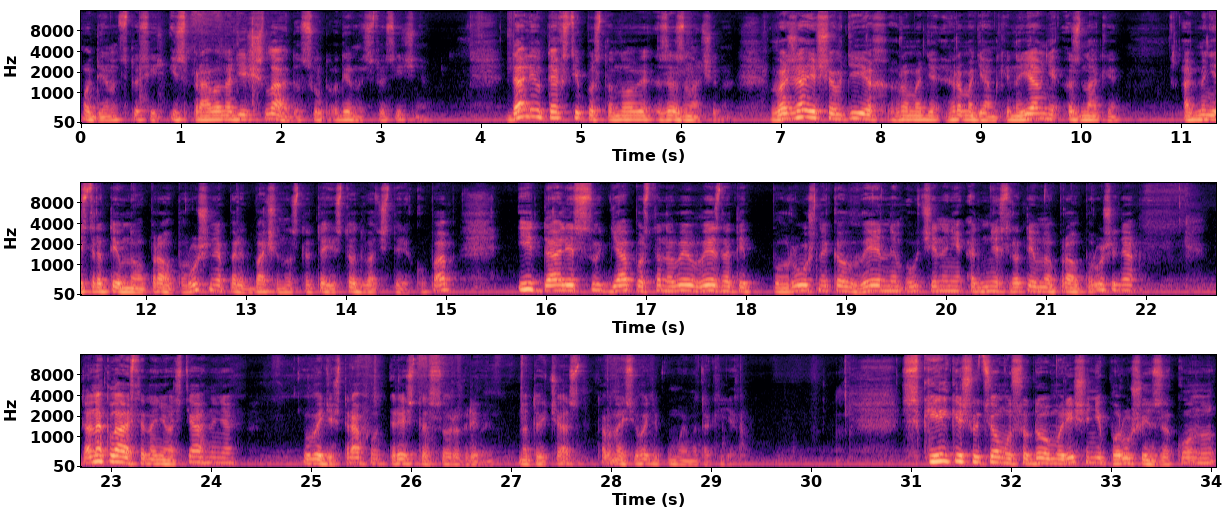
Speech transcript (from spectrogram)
11 січня. І справа надійшла до суду 11 січня. Далі у тексті постанови зазначено. Вважаю, що в діях громадянки наявні ознаки адміністративного правопорушення, передбачено статтею 124 КУПАП, і далі суддя постановив визнати порушника винним у вчиненні адміністративного правопорушення та накласти на нього стягнення у виді штрафу 340 гривень на той час. Та вона і сьогодні, по-моєму, так і є. Скільки ж у цьому судовому рішенні порушень закону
